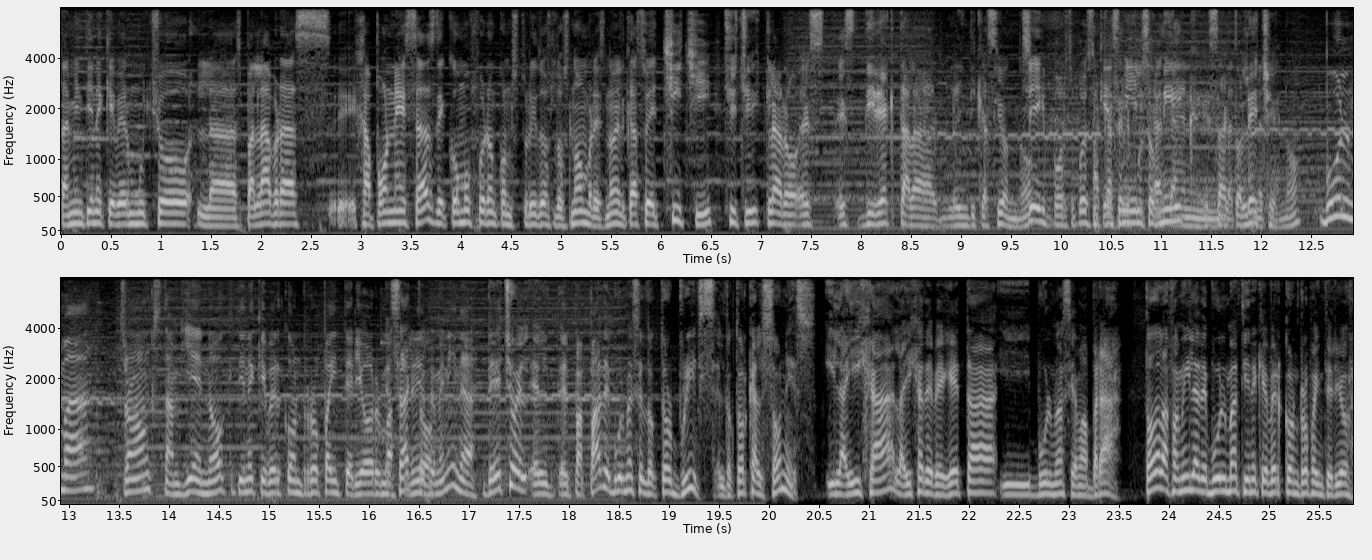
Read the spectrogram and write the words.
también tiene que ver mucho las palabras eh, japonesas de cómo fueron construidos los nombres, ¿no? En el caso de Chichi. Chichi, claro, es, es directa la, la indicación, ¿no? Sí, por supuesto que Acá es se le milk, puso milk, en exacto, la- leche, ¿no? Bulma, Trunks también, ¿no? Que tiene que ver con ropa interior masculina y femenina. De hecho, el, el- el papá de Bulma es el doctor Briefs, el doctor Calzones. Y la hija, la hija de Vegeta y Bulma se llama Bra. Toda la familia de Bulma tiene que ver con ropa interior.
